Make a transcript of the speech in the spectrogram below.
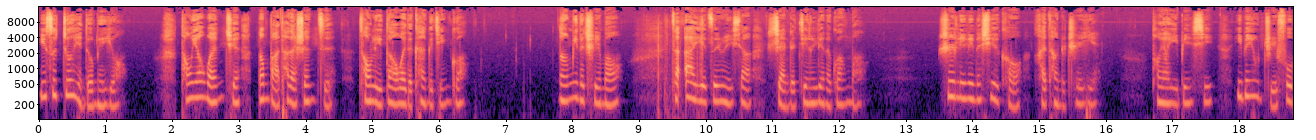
一丝遮掩都没有。童阳完全能把他的身子从里到外的看个精光。浓密的齿毛，在艾叶滋润下闪着晶亮的光芒。湿淋淋的血口还淌着汁液，童阳一边吸一边用指腹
